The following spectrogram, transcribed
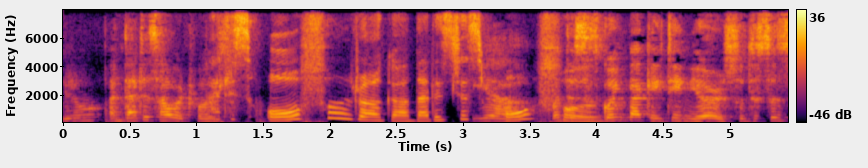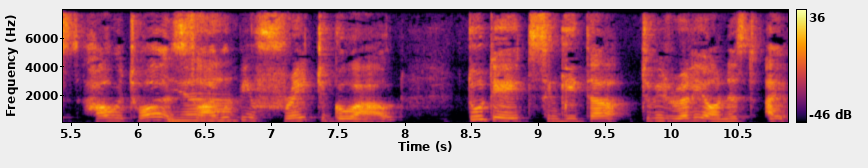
You know, and that is how it was. That is awful, Raga. That is just Yeah, awful. but this is going back 18 years, so this is how it was. So I would be afraid to go out. To date, Sangeeta, to be really honest, I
